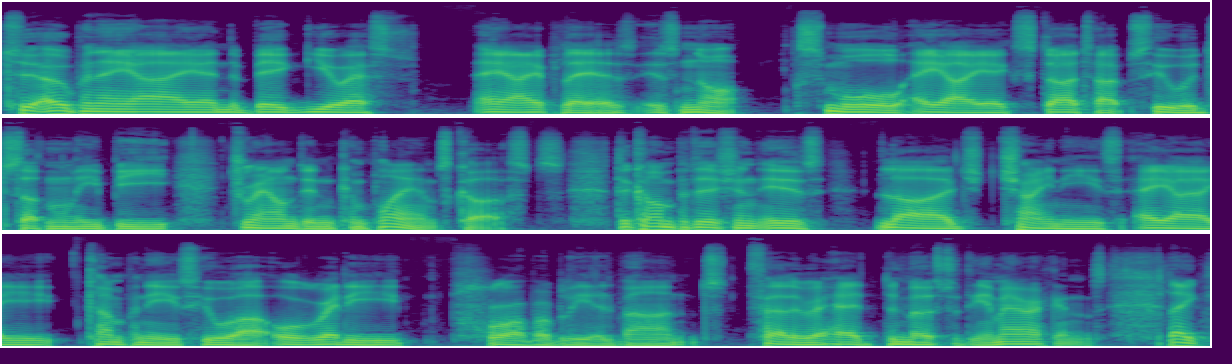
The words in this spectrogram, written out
to OpenAI and the big US AI players is not small AI startups who would suddenly be drowned in compliance costs. The competition is large Chinese AI companies who are already probably advanced further ahead than most of the Americans. Like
